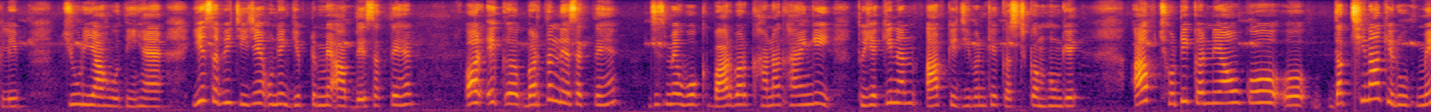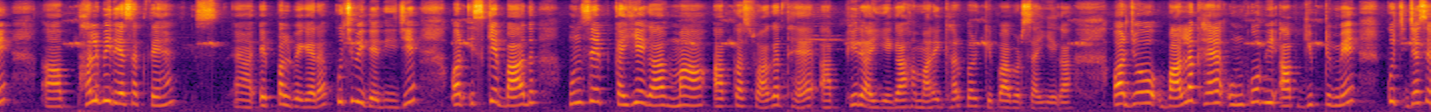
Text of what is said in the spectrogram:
क्लिप, चूड़ियाँ होती हैं, ये सभी चीज़ें उन्हें गिफ्ट में आप दे सकते हैं। और एक बर्तन दे सकते हैं जिसमें वो बार बार खाना खाएँगी तो यकीनन आपके जीवन के कष्ट कम होंगे। आप छोटी कन्याओं को दक्षिणा के रूप में फल भी दे सकते हैं एप्पल वगैरह, कुछ भी दे दीजिए। और इसके बाद उनसे कहिएगा, माँ, आपका स्वागत है, आप फिर आइएगा, हमारे घर पर कृपा बरसाइएगा। और जो बालक है, उनको भी आप गिफ्ट में कुछ, जैसे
